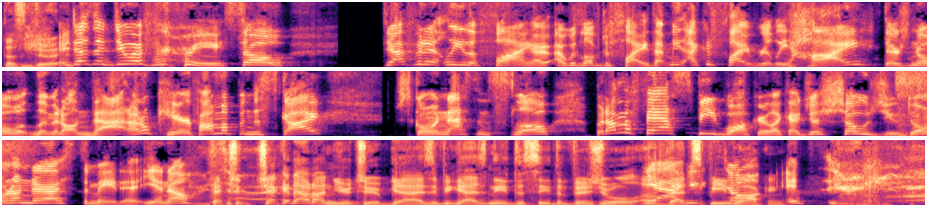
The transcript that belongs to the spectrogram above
Doesn't do it. it doesn't do it for me. So definitely the flying. I, I would love to fly. That means I could fly really high. There's no limit on that. I don't care if I'm up in the sky, just going nice and slow. But I'm a fast speed walker, like I just showed you. Don't underestimate it. You know. Check, it- check it out on YouTube, guys. If you guys need to see the visual of that you speed walking. It's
